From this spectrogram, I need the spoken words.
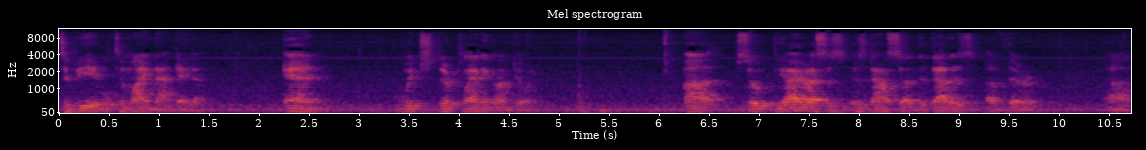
to be able to mine that data, and which they're planning on doing. Uh, so the IRS has, has now said that that is of their, uh,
